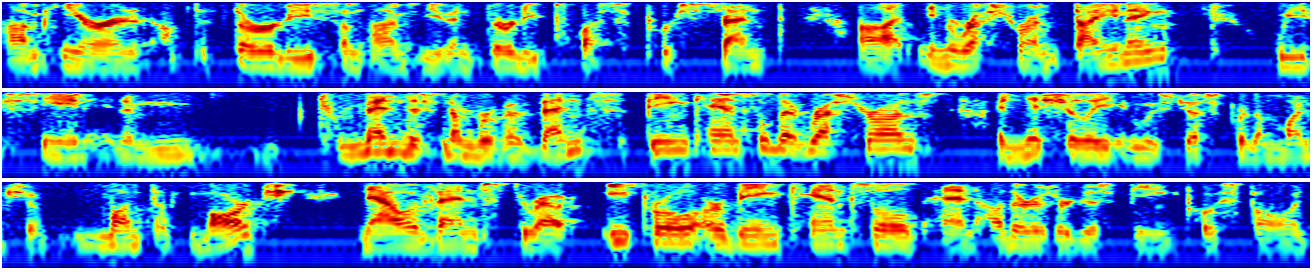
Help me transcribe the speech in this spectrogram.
um, here, and up to 30, sometimes even 30 plus percent uh, in restaurant dining. We've seen in a tremendous number of events being canceled at restaurants. Initially, it was just for the month of, month of March. Now, events throughout April are being canceled, and others are just being postponed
